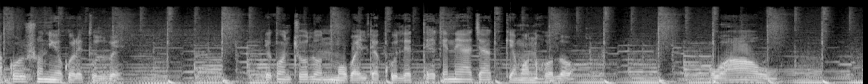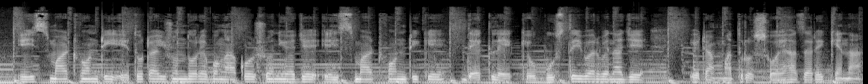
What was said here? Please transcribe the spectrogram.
আকর্ষণীয় করে তুলবে। এখন চলুন মোবাইলটা খুলে দেখে নেওয়া যাক কেমন হলো। ওয়াও এই স্মার্টফোনটি এতটাই সুন্দর এবং আকর্ষণীয় যে এই স্মার্টফোনটিকে দেখলে কেউ বুঝতেই পারবে না যে এটা মাত্র ছয় হাজারে কেনা।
